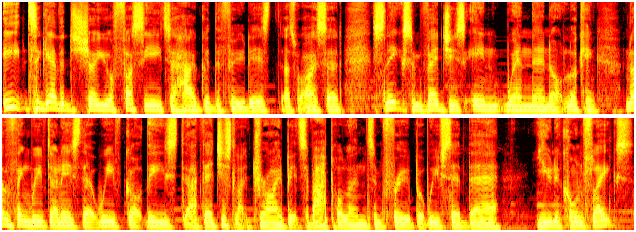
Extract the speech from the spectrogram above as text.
Eat together to show your fussy eater how good the food is. That's what I said. Sneak some veggies in when they're not looking. Another thing we've done is that we've got these, uh, they're just like dry bits of apple and some fruit, but we've said they're unicorn flakes,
